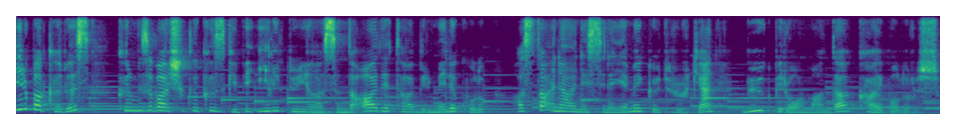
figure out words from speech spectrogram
Bir bakarız kırmızı başlıklı kız gibi iyilik dünyasında adeta bir melek olup hasta anneannesine yemek götürürken büyük bir ormanda kayboluruz.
